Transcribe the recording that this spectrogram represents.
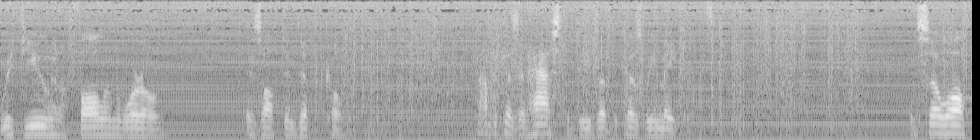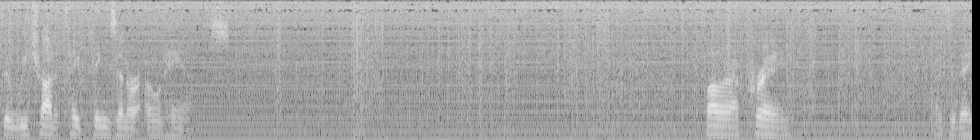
with you in a fallen world is often difficult. Not because it has to be, but because we make it. And so often we try to take things in our own hands. Father, I pray that today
